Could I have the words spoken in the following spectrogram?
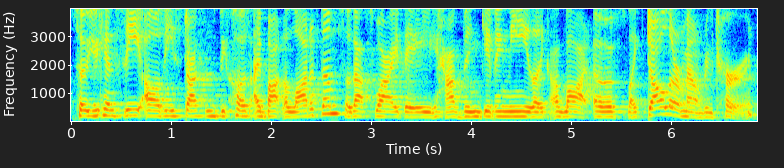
So you can see all these stocks is because I bought a lot of them. So that's why they have been giving me like a lot of like dollar amount return.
